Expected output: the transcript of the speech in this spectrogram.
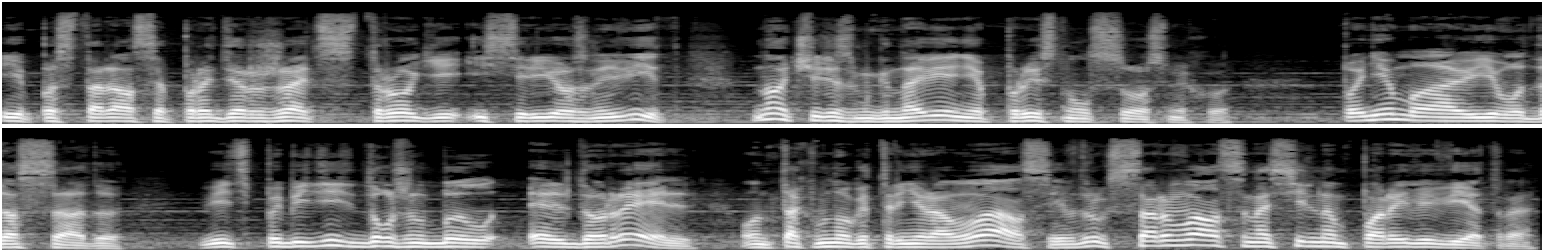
и постарался продержать строгий и серьезный вид, но через мгновение прыснул со смеху. «Понимаю его досаду, ведь победить должен был Эльдорель, он так много тренировался и вдруг сорвался на сильном порыве ветра».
